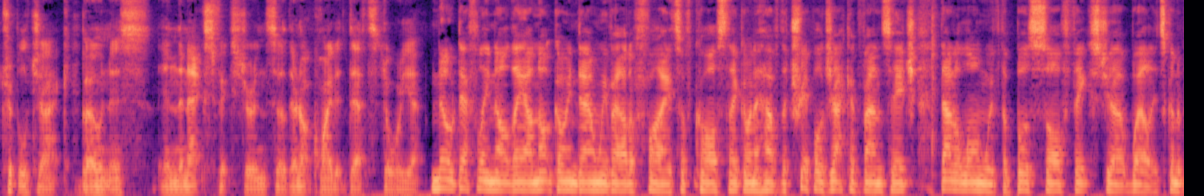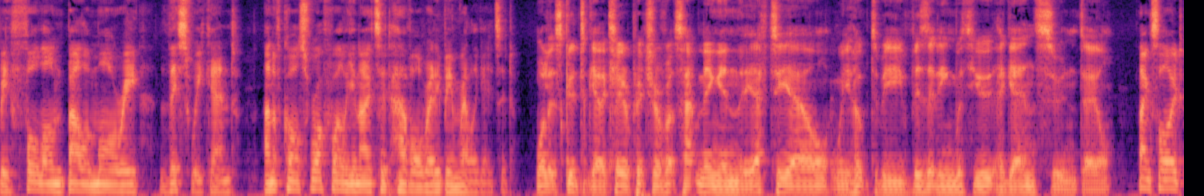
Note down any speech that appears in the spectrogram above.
triple jack bonus in the next fixture, and so they're not quite at death's door yet. No, definitely not. They are not going down without a fight. Of course, they're going to have the triple jack advantage. That, along with the buzzsaw fixture, well, it's going to be full on Balamory this weekend. And of course, Rothwell United have already been relegated. Well, it's good to get a clear picture of what's happening in the FTL. We hope to be visiting with you again soon, Dale. Thanks, Lloyd.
